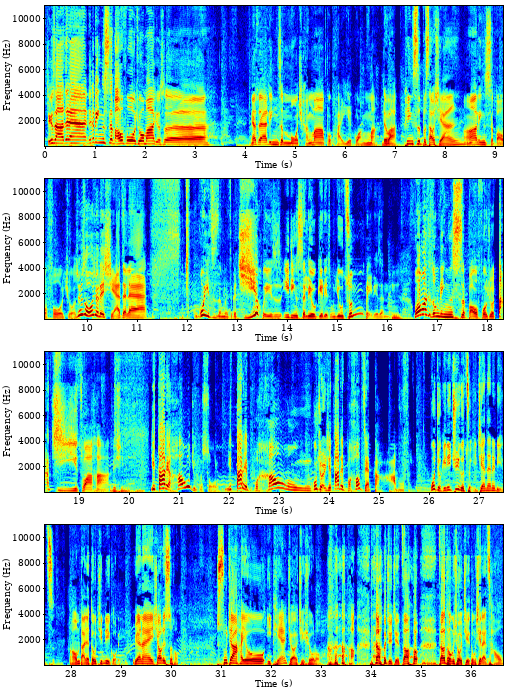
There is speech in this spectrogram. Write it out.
这个啥子呢？那个临时抱佛脚嘛，就是人家说临阵磨枪嘛，不快也光嘛，对吧？平时不烧香啊，临时抱佛脚。所以说，我觉得现在呢，我一直认为这个机会是一定是留给那种有准备的人的。嗯，往往这种临时抱佛脚、打急抓哈，不得行。你打得好就不说了，你打得不好，我觉得而且打得不好占大部分。我就给你举一个最简单的例子啊，我们大家都经历过的。原来小的时候，暑假还有一天就要结学了，然后就去找找同学借东西来抄。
